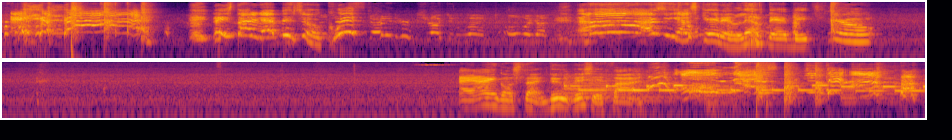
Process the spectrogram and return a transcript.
They started that bitch so quick. Started her truck and left. Oh my god. Ah, see how scared and left that bitch. You know. Hey, I ain't gonna stunt, dude. This shit fire. Oh, nice! Got.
